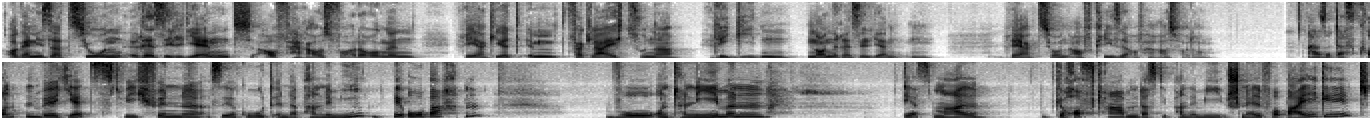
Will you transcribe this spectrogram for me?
Organisation resilient auf Herausforderungen reagiert im Vergleich zu einer rigiden, non-resilienten Reaktion auf Krise, auf Herausforderungen? Also das konnten wir jetzt, wie ich finde, sehr gut in der Pandemie beobachten, wo Unternehmen erstmal gehofft haben, dass die Pandemie schnell vorbeigeht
